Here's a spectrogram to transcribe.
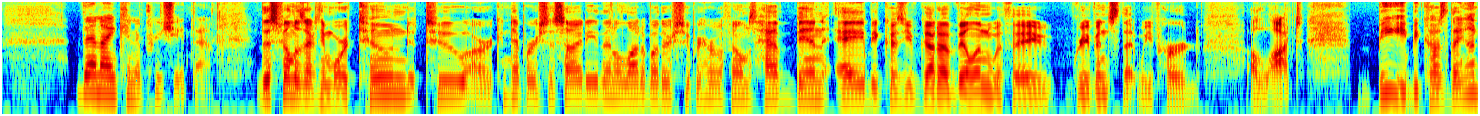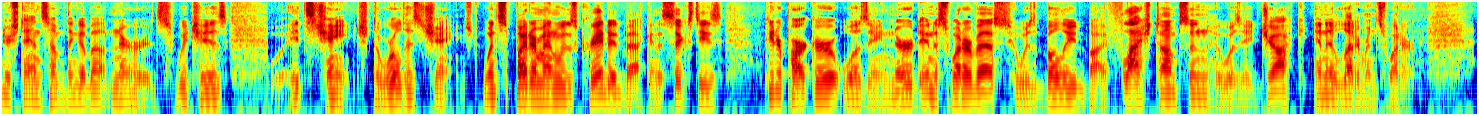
then I can appreciate that. This film is actually more attuned to our contemporary society than a lot of other superhero films have been. A, because you've got a villain with a grievance that we've heard a lot. B, because they understand something about nerds, which is it's changed. The world has changed. When Spider Man was created back in the 60s, Peter Parker was a nerd in a sweater vest who was bullied by Flash Thompson, who was a jock in a Letterman sweater.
